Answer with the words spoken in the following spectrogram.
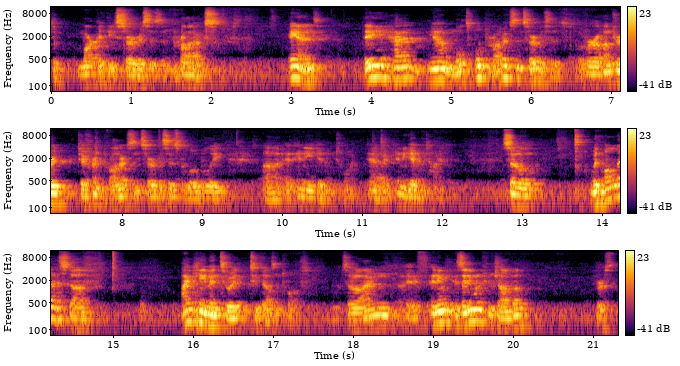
to market these services and products. And they had, you know, multiple products and services, over hundred different products and services globally uh, at any given time. Uh, at any given time. So, with all that stuff, I came into it in 2012. So I'm. If any, is anyone from Jamba? First.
